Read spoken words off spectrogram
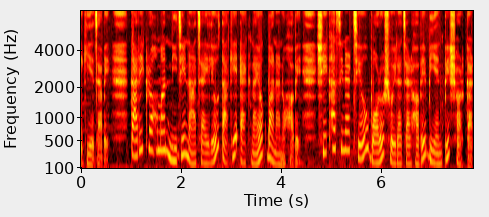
এগিয়ে যাবে। তারেক রহমান নিজে না চাইলেও তাকে একনায়ক বানানো হবে। শেখ হাসিনার চেয়েও বড় স্বৈরাচার হবে বিএনপির সরকার।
